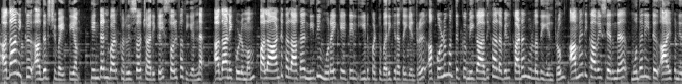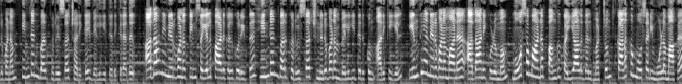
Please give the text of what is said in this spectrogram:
அதானிக்கு அதிர்ச்சி வைத்தியம். ஹிண்டன்பர்க் ரிசர்ச் அறிக்கை சொல்வது என்ன? அதானி குழுமம் பல ஆண்டுகளாக நிதி முறைகேட்டில் ஈடுபட்டு வருகிறது என்று அக்குழுமத்துக்கு மிக அதிக அளவில் கடன் உள்ளது என்றும் அமெரிக்காவை சேர்ந்த முதலீட்டு ஆய்வு நிறுவனம் ஹிண்டன்பர்க் ரிசர்ச் அறிக்கை வெளியிட்டிருக்கிறது. அதானி நிறுவனத்தின் செயல்பாடுகள் குறித்து ஹிண்டன்பர்க் ரிசர்ச் நிறுவனம் வெளியிட்டிருக்கும் அறிக்கையில் இந்திய நிறுவனமான அதானி குழுமம் மோசமான பங்கு கையாளுதல் மற்றும் கணக்கு மோசடி மூலமாக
